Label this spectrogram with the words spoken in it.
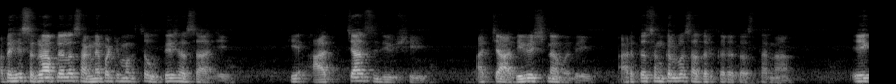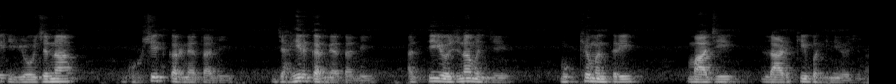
आता हे सगळं आपल्याला सांगण्यापाठीमागचा उद्देश असा आहे की आजच्याच दिवशी आजच्या अधिवेशनामध्ये अर्थसंकल्प सादर करत असताना एक योजना घोषित करण्यात आली जाहीर करण्यात आली. आणि ती योजना म्हणजे मुख्यमंत्री माझी लाडकी बहीण योजना.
